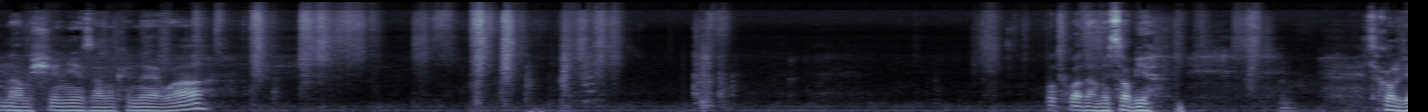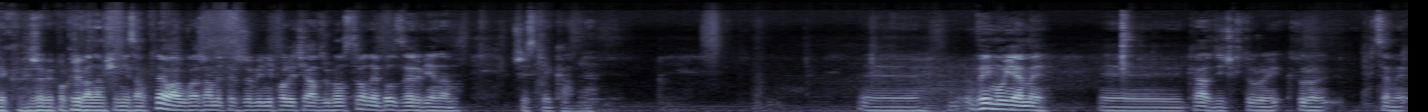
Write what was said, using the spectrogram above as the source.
nam się nie zamknęła. Podkładamy sobie cokolwiek, żeby pokrywa nam się nie zamknęła. Uważamy też, żeby nie poleciała w drugą stronę, bo zerwie nam wszystkie kable. Yy, Wyjmujemy yy, kardzicz, który, który chcemy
